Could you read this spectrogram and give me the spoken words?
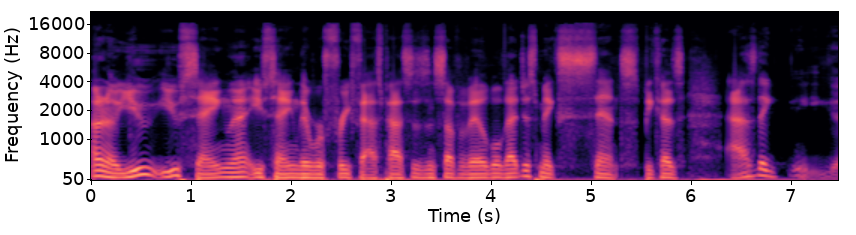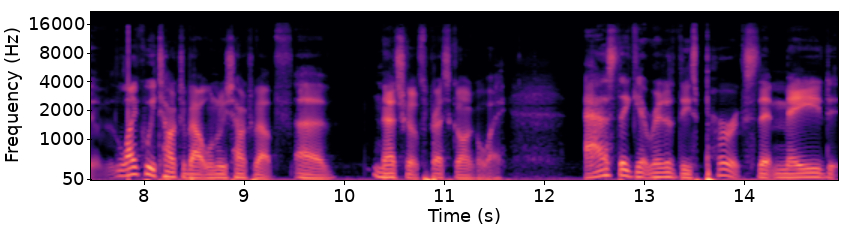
i don't know you you saying that you saying there were free fast passes and stuff available that just makes sense because as they like we talked about when we talked about uh, magical express going away as they get rid of these perks that made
